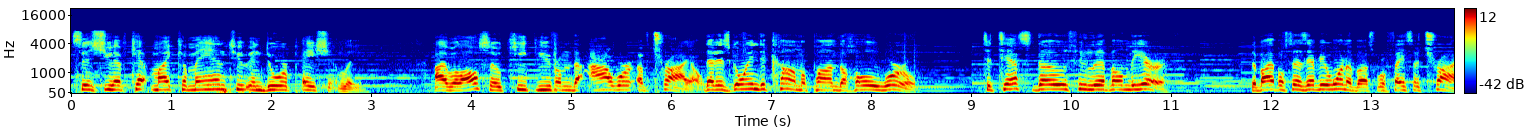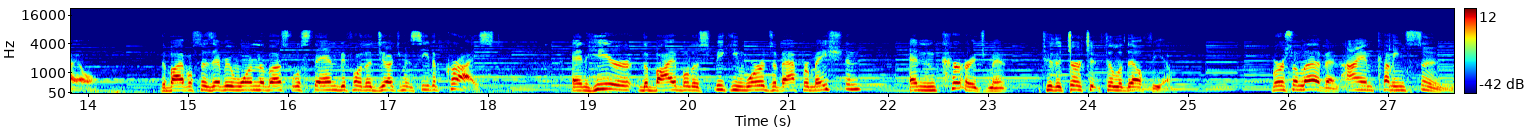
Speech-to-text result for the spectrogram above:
Since you have kept my command to endure patiently, I will also keep you from the hour of trial that is going to come upon the whole world to test those who live on the earth. The Bible says every one of us will face a trial. The Bible says every one of us will stand before the judgment seat of Christ. And here the Bible is speaking words of affirmation and encouragement to the church at Philadelphia. Verse 11, I am coming soon.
